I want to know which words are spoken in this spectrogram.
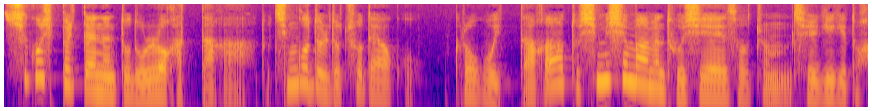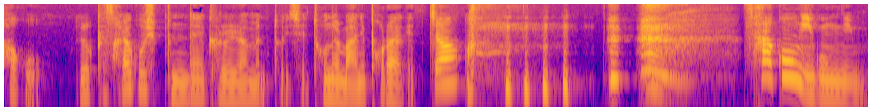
쉬고 싶을 때는 또 놀러 갔다가 또 친구들도 초대하고 그러고 있다가 또 심심하면 도시에서 좀 즐기기도 하고 이렇게 살고 싶은데 그러려면 또 이제 돈을 많이 벌어야겠죠? 4020님.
